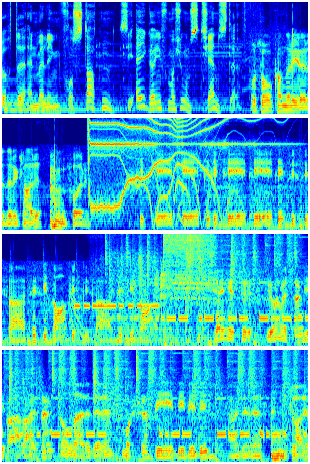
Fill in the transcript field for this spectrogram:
Hørte en melding fra staten si egen informasjonstjeneste. Og så kan dere gjøre dere klare for Jeg heter Bjørn Western. Western skal lære dere morse. Er dere klare?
